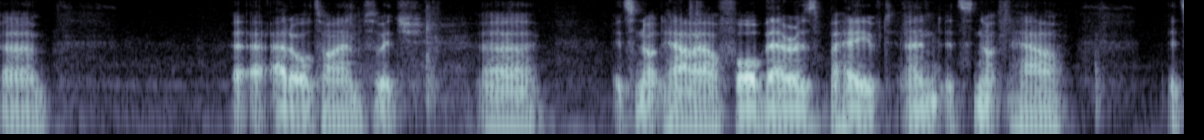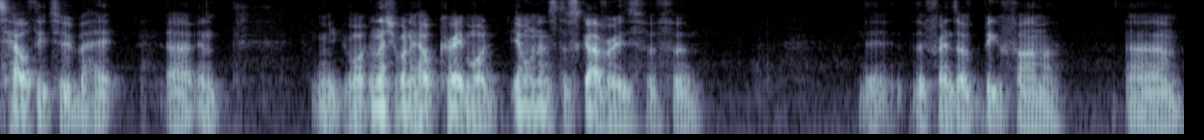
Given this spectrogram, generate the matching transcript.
um, at, all times, which. Uh, it's not how our forebears behaved, and it's not how it's healthy to behave. Uh, and you want, unless you want to help create more illness discoveries for, for the the friends of big pharma. Um,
